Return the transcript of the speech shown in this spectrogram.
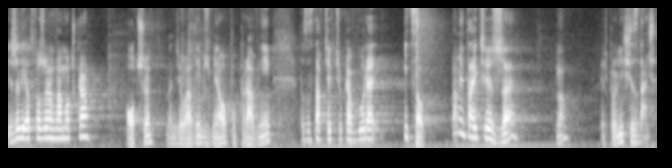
Jeżeli otworzyłem Wam oczka, oczy, będzie ładniej brzmiało, poprawniej, to zostawcie kciuka w górę i co? Pamiętajcie, że, no, już powinniście znać,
